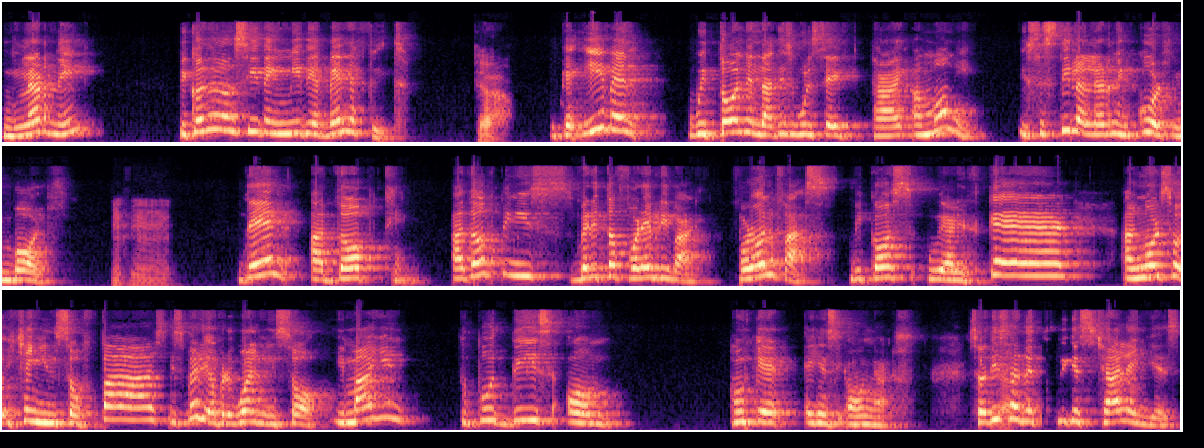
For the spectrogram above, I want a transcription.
in learning because they don't see the immediate benefit. Yeah. Okay, even we told them that this will save time and money. It's still a learning curve involved. hmm Then adopting. Adopting is very tough for everybody, for all of us, because we are scared and also it's changing so fast. It's very overwhelming. So imagine to put this on home care agency owners. So these Yeah. are the two biggest challenges.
